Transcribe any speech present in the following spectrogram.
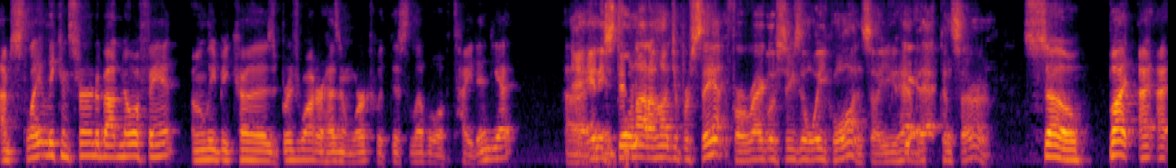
I'm slightly concerned about Noah Fant only because Bridgewater hasn't worked with this level of tight end yet. Uh, and he's still not 100% for regular season week one. So you have yeah. that concern. So but I, I,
